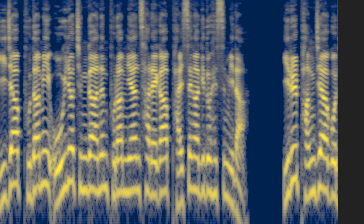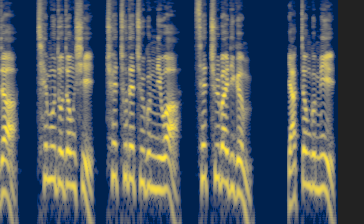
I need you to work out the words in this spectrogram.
이자 부담이 오히려 증가하는 불합리한 사례가 발생하기도 했습니다. 이를 방지하고자 채무 조정 시 최초 대출 금리와 새 출발 기금, 약정금리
